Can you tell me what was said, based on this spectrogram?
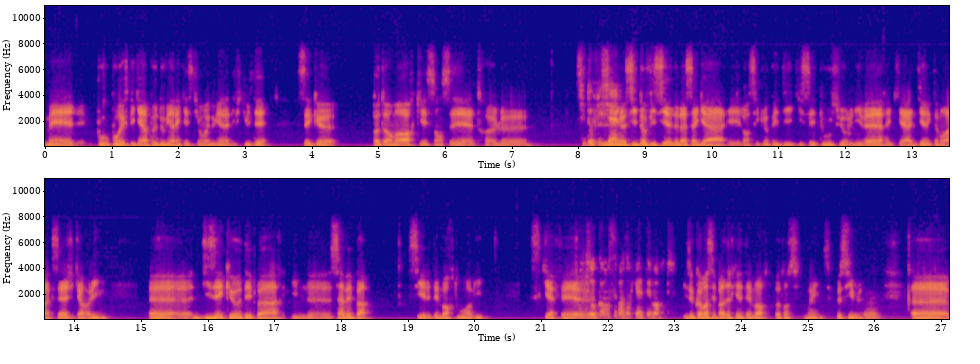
Mais pour, pour expliquer un peu d'où vient la question et d'où vient la difficulté, c'est que Pottermore, qui est censé être le, Site officiel. le site officiel de la saga et l'encyclopédie qui sait tout sur l'univers et qui a directement accès à J.K. Rowling, euh, disait qu'au départ, il ne savait pas si elle était morte ou en vie. Ce qui a Je fait. qu'ils ont commencé par dire qu'elle était morte. Ils ont commencé par dire qu'elle était morte, potentiellement. Oui, c'est possible. Ouais. Euh,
